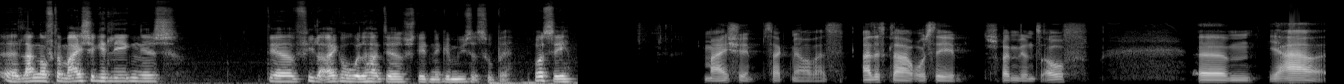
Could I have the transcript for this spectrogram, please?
äh, lang auf der Maische gelegen ist, der viel Alkohol hat, der steht in der Gemüsesuppe. Rosé. Maische, sagt mir auch was. Alles klar, Rosé. Schreiben wir uns auf. Ähm, ja,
